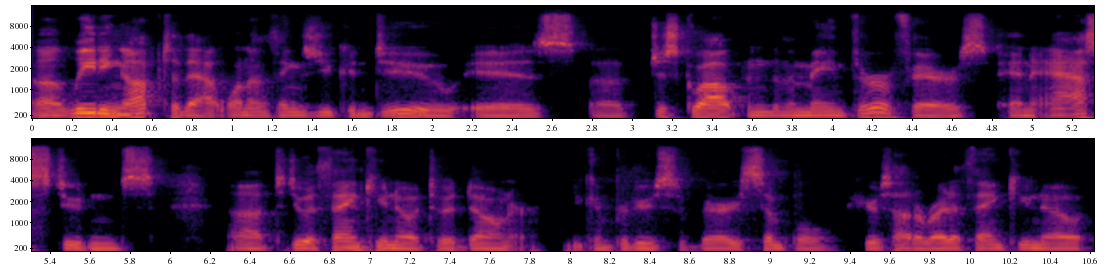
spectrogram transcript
uh, leading up to that, one of the things you can do is uh, just go out into the main thoroughfares and ask students uh, to do a thank you note to a donor. You can produce a very simple, here's how to write a thank you note,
